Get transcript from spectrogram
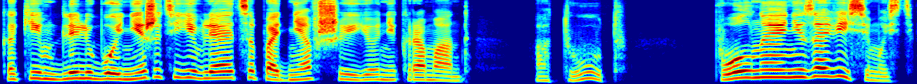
каким для любой нежити является поднявший ее некромант. А тут полная независимость,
